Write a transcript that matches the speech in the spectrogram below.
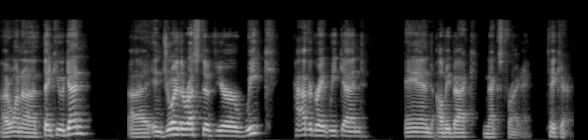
I want to thank you again. Uh, enjoy the rest of your week. Have a great weekend. And I'll be back next Friday. Take care.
